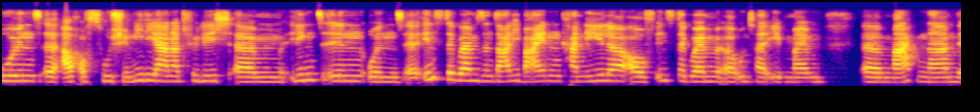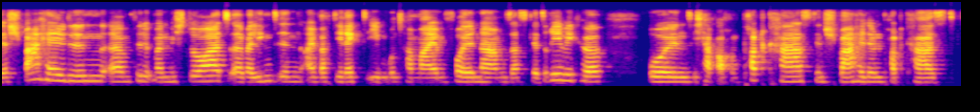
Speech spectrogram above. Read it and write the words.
und äh, auch auf Social Media natürlich. Ähm, LinkedIn und äh, Instagram sind da die beiden Kanäle. Auf Instagram äh, unter eben meinem äh, Markennamen der Sparheldin ähm, findet man mich dort. Äh, bei LinkedIn einfach direkt eben unter meinem vollen Namen Saskia Drewicke. Und ich habe auch einen Podcast, den Sparhelden-Podcast.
